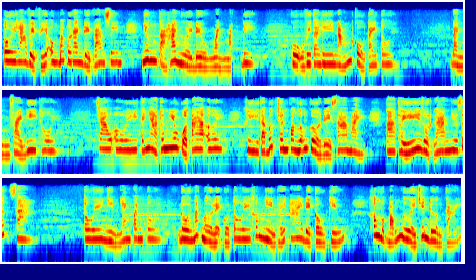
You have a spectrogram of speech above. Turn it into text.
tôi lao về phía ông Barberanh để van xin, nhưng cả hai người đều ngoảnh mặt đi. Cụ Vitali nắm cổ tay tôi. Đành phải đi thôi. Chao ôi, cái nhà thân yêu của ta ơi! Khi ta bước chân qua ngưỡng cửa để xa mày Ta thấy ruột gan như dứt ra Tôi nhìn nhanh quanh tôi Đôi mắt mờ lệ của tôi không nhìn thấy ai để cầu cứu không một bóng người trên đường cái,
